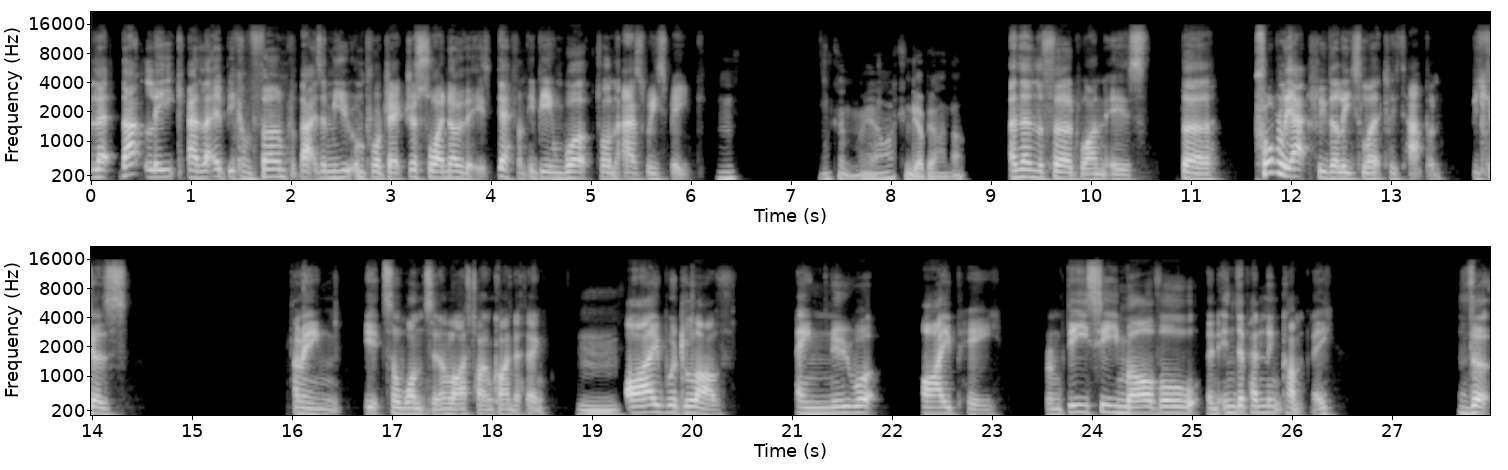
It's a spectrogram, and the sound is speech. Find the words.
let that leak and let it be confirmed that that is a mutant project, just so I know that it's definitely being worked on as we speak. Hmm. I can, yeah, I can get behind that. And then the third one is the probably actually the least likely to happen because, I mean, it's a once in a lifetime kind of thing. Hmm. I would love a newer IP from DC, Marvel, an independent company that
